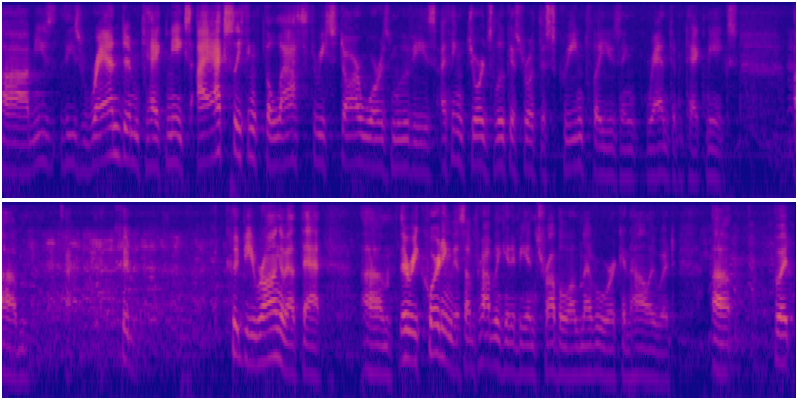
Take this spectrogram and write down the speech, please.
um, use these random techniques. I actually think the last three Star Wars movies, I think George Lucas wrote the screenplay using random techniques. Um, could, could be wrong about that. Um, they're recording this. I'm probably going to be in trouble. I'll never work in Hollywood. Uh, but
